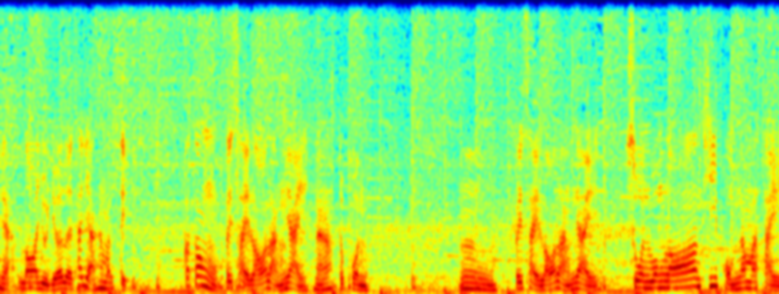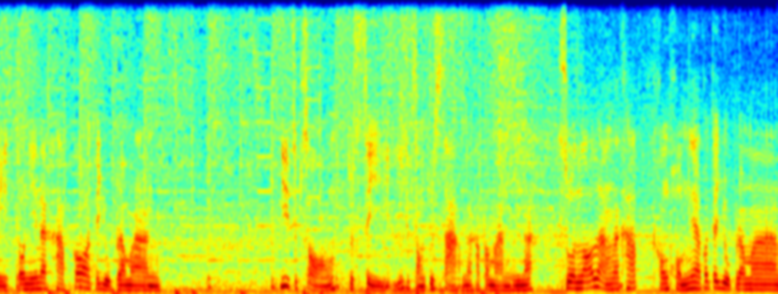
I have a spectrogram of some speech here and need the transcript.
เนี่ยรออยู่เยอะเลย ถ้าอยากให้มันติด ก็ต้องไปใส่ล้อหลังใหญ่นะทุกคน อืมไปใส่ล้อหลังใหญ่ ส่วนวงล้อที่ผมนำมาใส่ตัวนี้นะครับ ก็จะอยู่ประมาณ 22.4 22.3 นะครับ ประมาณนี้นะ ส่วนล้อหลังนะครับ ของผมเนี่ยก็จะอยู่ประมาณ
